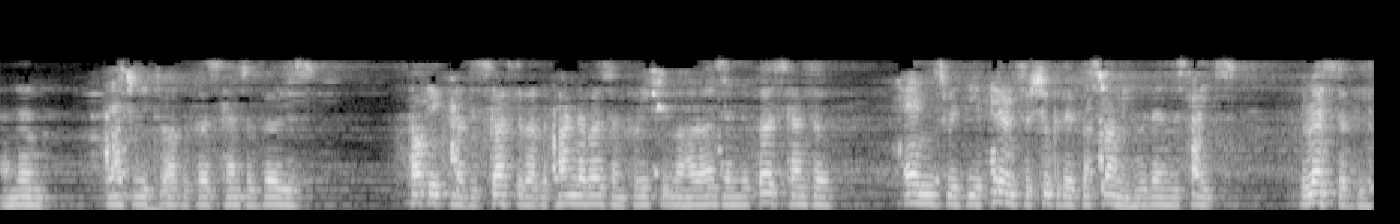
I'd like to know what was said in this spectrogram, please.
And then naturally throughout the first canto various topics are discussed about the Pandavas and Parikshit Maharaj and the first canto ends with the appearance of Shukadev Goswami who then recites the rest of the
